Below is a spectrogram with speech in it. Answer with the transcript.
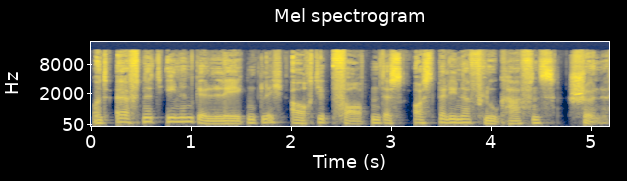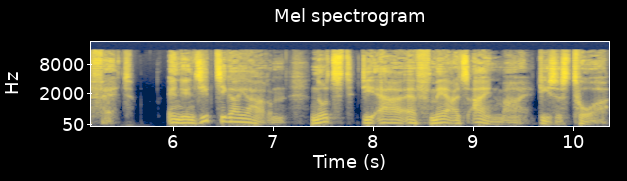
und öffnet ihnen gelegentlich auch die Pforten des Ostberliner Flughafens Schönefeld. In den 70er Jahren nutzt die RAF mehr als einmal dieses Tor,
